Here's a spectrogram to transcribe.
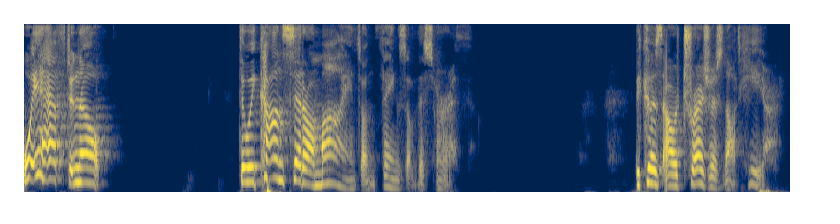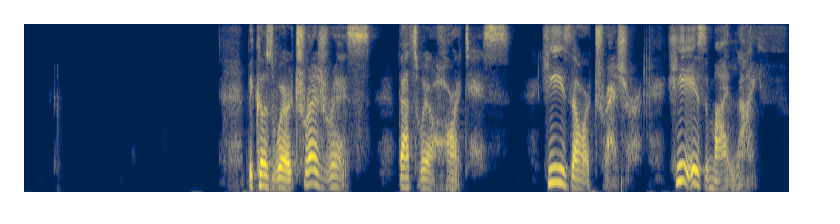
we have to know that we can't set our minds on things of this earth because our treasure is not here. Because where treasure is, that's where heart is. He is our treasure. He is my life.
